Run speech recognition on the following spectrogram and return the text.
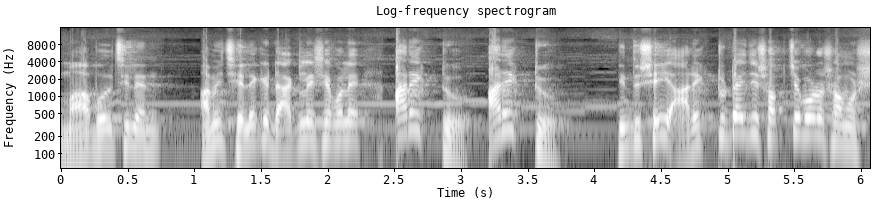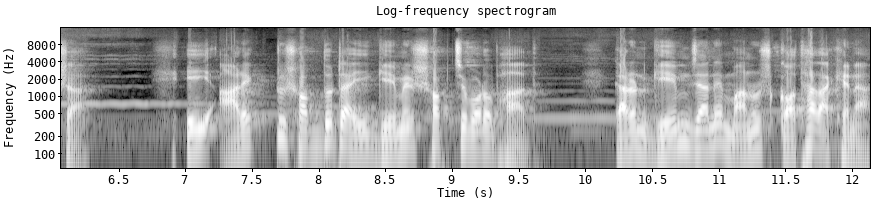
মা বলছিলেন, আমি ছেলেকে ডাকলে সে বলে, আরেকটু আরেকটু। কিন্তু সেই আরেকটুটাই যে সবচেয়ে বড় সমস্যা। এই আরেকটু শব্দটাই গেমের সবচেয়ে বড় ভাত কারণ গেম জানে মানুষ কথা রাখে না,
